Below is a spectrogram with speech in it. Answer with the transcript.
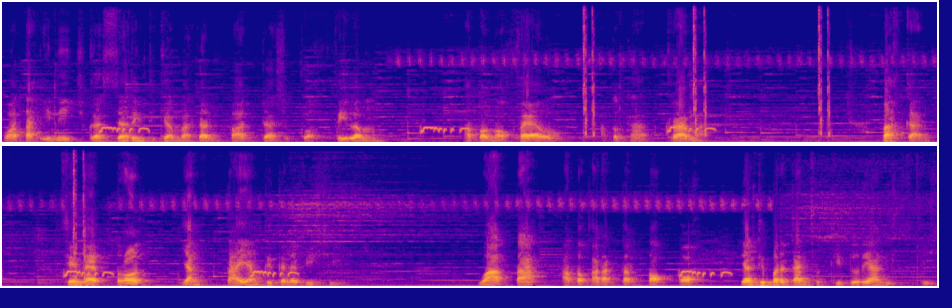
watak ini juga sering digambarkan pada sebuah film atau novel atau drama. Bahkan sinetron yang tayang di televisi, watak atau karakter tokoh yang diperankan begitu realistis,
